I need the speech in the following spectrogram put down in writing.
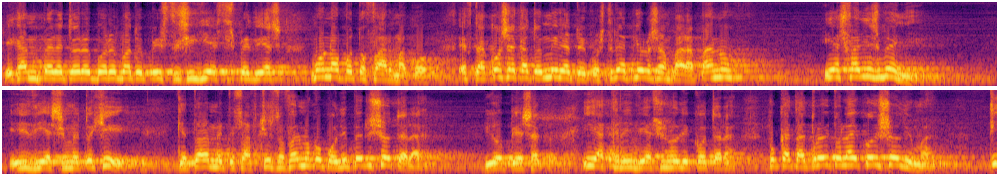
Είχαμε περαιτέρω εμπορευματοποίηση της υγείας, της παιδείας, μόνο από το φάρμακο. 700 εκατομμύρια το 23 πλήρωσαν παραπάνω οι ασφαλισμένοι. Η ίδια συμμετοχή. Και τώρα με τις αυξήσεις στο φάρμακο πολύ περισσότερα. Οι οποίες, η ακρίβεια συνολικότερα που κατατρώει το λαϊκό εισόδημα. Τι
